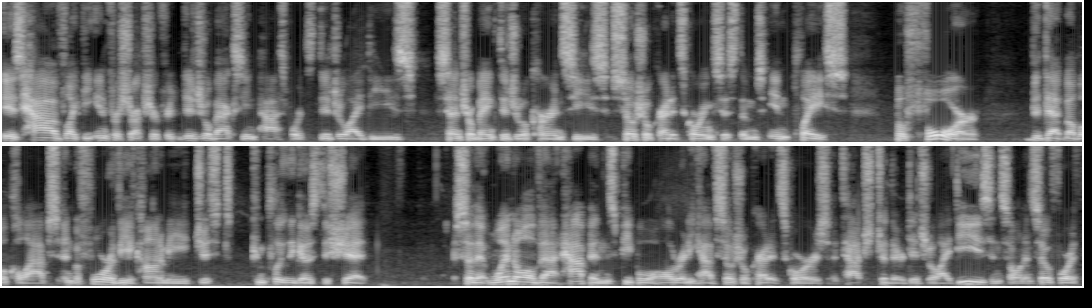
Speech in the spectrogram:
is have like the infrastructure for digital vaccine passports, digital IDs, central bank digital currencies, social credit scoring systems in place before the debt bubble collapse and before the economy just completely goes to shit so that when all that happens, people will already have social credit scores attached to their digital IDs and so on and so forth.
